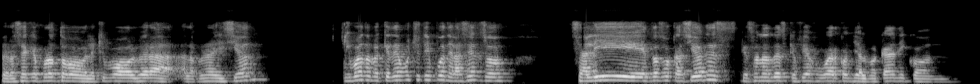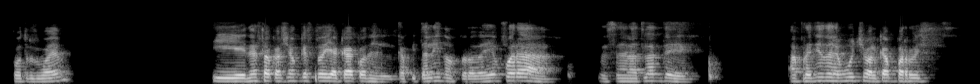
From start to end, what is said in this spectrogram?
pero sé que pronto el equipo va a volver a, la primera edición. Y bueno, me quedé mucho tiempo en el ascenso, salí en dos ocasiones, que son las veces que fui a jugar con Yalmacán y con Potros Guaem. Y en esta ocasión que estoy acá con el Capitalino, pero de ahí en fuera pues en el Atlante aprendiéndole mucho al Campa Ruiz.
